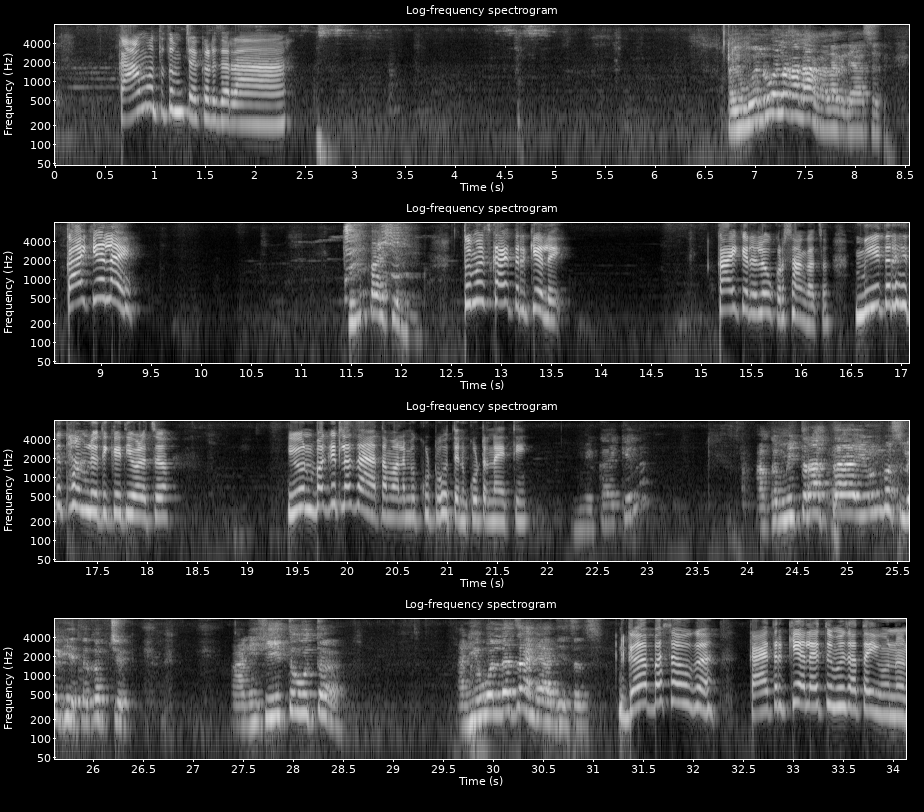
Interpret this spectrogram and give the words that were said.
काम होतं तुमच्याकडे जरा. अरे वलवल का लागा लागले असं? काय केलंय? तुम्ही काय केलं तुम्हीच काहीतरी केलंय. काय केलं लवकर सांगायचं. मी तर इथं थांबली होती किती वेळचं. येऊन बघितलंच आहे आता मला मी कुठं होते आणि कुठं नाही ती. मी काय केलं? अगं मित्र आता येऊन बसलो इथं गपचिप. आणि ही इथं होत. आणि हे वल्ल झाले आधीच ग बसाव ग. काय तर केलंय तुम्हीच आता येऊन.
